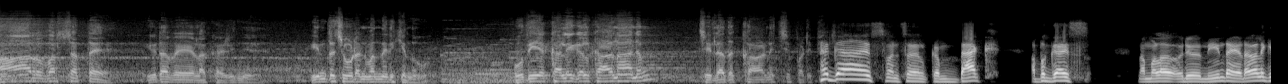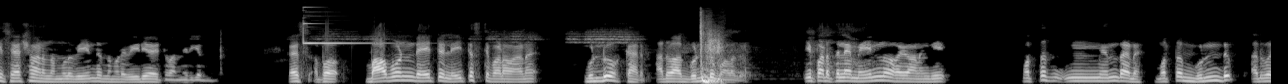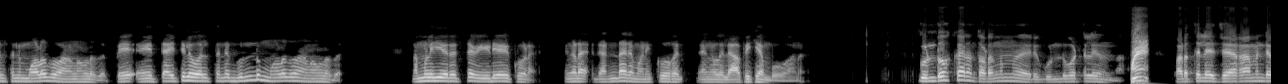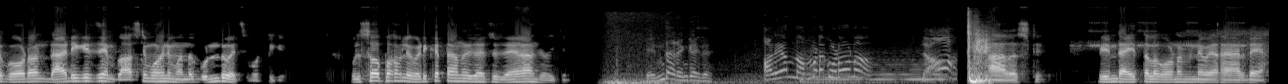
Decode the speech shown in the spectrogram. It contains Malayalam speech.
ആറ് വർഷത്തെ ഇടവേള കഴിഞ്ഞ് ഇന്ദുചൂടൻ വന്നിരിക്കുന്നു. പുതിയ കളികൾ കാണാനും ചിലത് കാണിച്ച് പഠിപ്പിക്കും. ബാക്ക് അപ്പൊ ഗൈസ് നമ്മൾ ഒരു നീണ്ട ഇടവേളയ്ക്ക് ശേഷമാണ് നമ്മൾ വീണ്ടും നമ്മുടെ വീഡിയോ ആയിട്ട് വന്നിരിക്കുന്നത്. ഗൈസ് അപ്പോൾ ബാബുവിന്റെ ഏറ്റവും ലേറ്റസ്റ്റ് പടമാണ് ഗുണ്ടൂർക്കാരൻ അഥവാ ഗുണ്ടുമുളക്. ഈ പടത്തിലെ മെയിൻ എന്ന് പറയുവാണെങ്കിൽ മൊത്തം എന്താണ്? മൊത്തം ഗുണ്ടും അതുപോലെ തന്നെ മുളകുമാണുള്ളത്. ടൈറ്റിൽ പോലെ തന്നെ ഗുണ്ടും മുളകുമാണുള്ളത്. നമ്മൾ ഈ ഒരൊറ്റ വീഡിയോയിൽ കൂടെ നിങ്ങളുടെ രണ്ടര മണിക്കൂർ ഞങ്ങൾ ലാഭിക്കാൻ പോവാണ്. ഗുണ്ടൂർക്കാരൻ തുടങ്ങുന്നത് ഒരു ഗുണ്ടുപൊട്ടലിൽ നിന്നാണ് പടത്തിലെ ജയറാമിന്റെ ഗോഡൗൺ ഡാഡി ഗിരിജയും ബ്ലാസ്റ്റ് മോഹനും വന്ന് ഗുണ്ടു വെച്ച് പൊട്ടിക്കും. ഉത്സവപ്പറമ്പിൽ വെടിക്കെട്ടാന്ന് വിചാരിച്ച് ജയറാം ചോദിക്കും. എന്താ രംഗ ഇത്? നമ്മുടെ ഗുണമാണോ? ആ വെസ്റ്റ് വീണ്ടും അയത്തുള്ള ഗോണം പിന്നെ വേറെ ആരുടെയാ?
